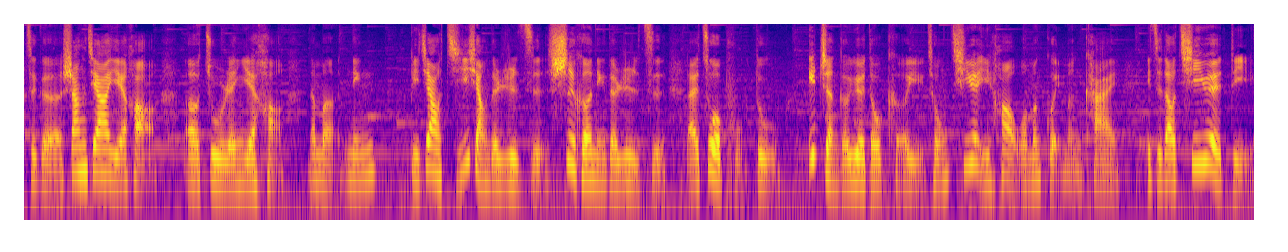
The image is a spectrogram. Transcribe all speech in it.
这个商家也好，呃，主人也好，那么您比较吉祥的日子，适合您的日子来做普渡。一整个月都可以，从七月一号我们鬼门开，一直到七月底，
